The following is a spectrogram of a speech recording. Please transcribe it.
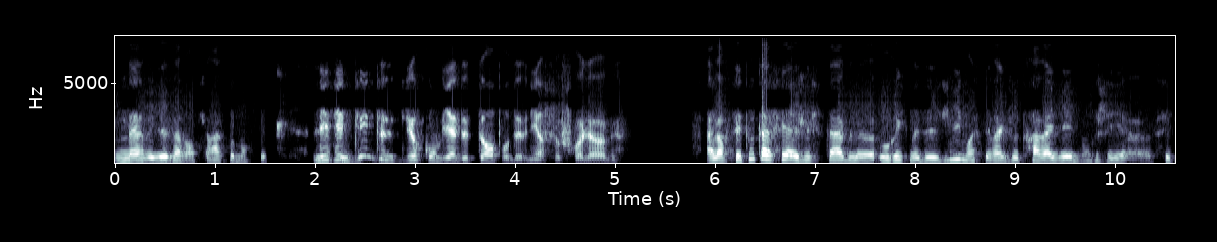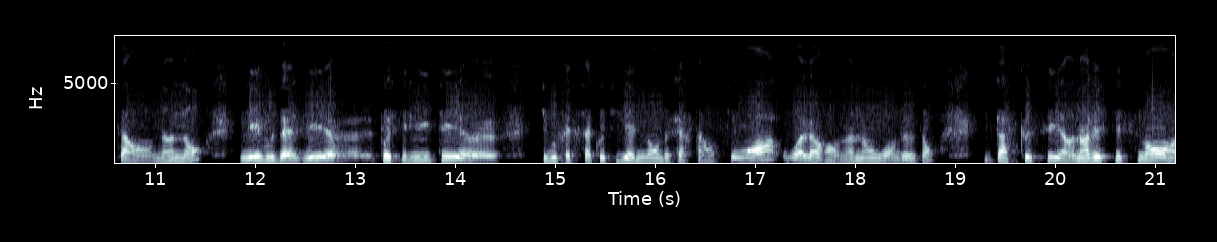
merveilleuse aventure a commencé. Les études durent combien de temps pour devenir sophrologue? Alors c'est tout à fait ajustable euh, au rythme de vie. Moi c'est vrai que je travaillais, donc j'ai euh, fait ça en un an, mais vous avez possibilité, si vous faites ça quotidiennement, de faire ça en six mois ou alors en un an ou en deux ans, parce que c'est un investissement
